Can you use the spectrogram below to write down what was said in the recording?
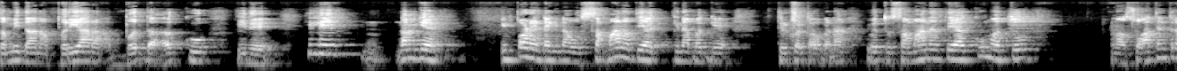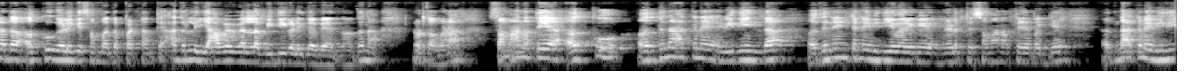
ಸಂವಿಧಾನ ಪರಿಹಾರ ಬದ್ಧ ಹಕ್ಕು ಇದೆ. ಇಲ್ಲಿ ನಮಗೆ ಇಂಪಾರ್ಟೆಂಟ್ ಆಗಿ ನಾವು ಸಮಾನತೆಯ ಹಕ್ಕಿನ ಬಗ್ಗೆ ತಿಳ್ಕೊಳ್ತಾ ಹೋಗೋಣ. ಇವತ್ತು ಸಮಾನತೆಯ ಹಕ್ಕು ಮತ್ತು ಸ್ವಾತಂತ್ರ್ಯದ ಹಕ್ಕುಗಳಿಗೆ ಸಂಬಂಧಪಟ್ಟಂತೆ ಅದರಲ್ಲಿ ಯಾವ್ಯಾವೆಲ್ಲ ವಿಧಿಗಳಿದಾವೆ ಅನ್ನೋದನ್ನ ನೋಡ್ತಾ ಹೋಗೋಣ. ಸಮಾನತೆಯ ಹಕ್ಕು ಹದಿನಾಲ್ಕನೇ ವಿಧಿಯಿಂದ ಹದಿನೆಂಟನೇ ವಿಧಿಯವರೆಗೆ ಹೇಳುತ್ತೆ ಸಮಾನತೆಯ ಬಗ್ಗೆ. ಹದಿನಾಲ್ಕನೇ ವಿಧಿ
